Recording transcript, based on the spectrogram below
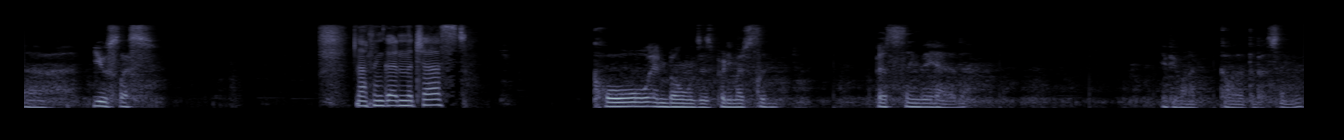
Uh, useless. Nothing good in the chest. Coal and bones is pretty much the best thing they had. if you want to call that the best thing.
